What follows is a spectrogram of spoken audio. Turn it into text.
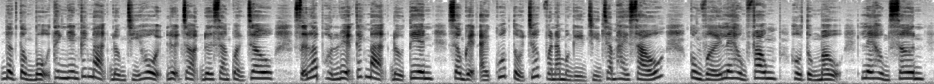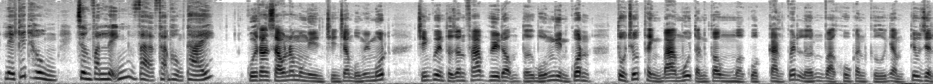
được Tổng bộ Thanh niên Cách mạng Đồng chí Hội lựa chọn đưa sang Quảng Châu, giữ lớp huấn luyện cách mạng đầu tiên do Nguyễn Ái Quốc tổ chức vào năm 1926, cùng với Lê Hồng Phong, Hồ Tùng Mậu, Lê Hồng Sơn, Lê Thiết Hùng, Trương Văn Lĩnh và Phạm Hồng Thái. Cuối tháng 6 năm 1941, chính quyền thực dân Pháp huy động tới 4.000 quân, tổ chức thành 3 mũi tấn công mở cuộc càn quét lớn vào khu căn cứ nhằm tiêu diệt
